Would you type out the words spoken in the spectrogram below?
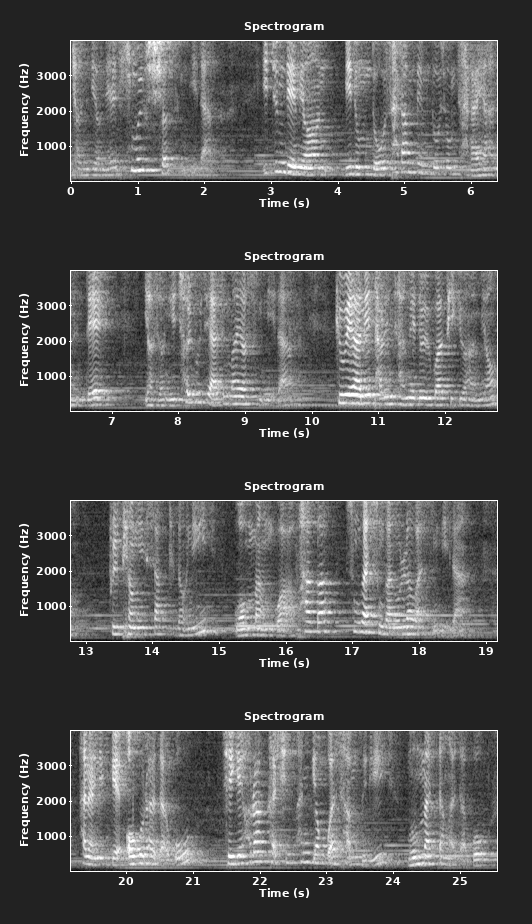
견뎌낼 힘을 주셨습니다. 이쯤 되면 믿음도 사람됨도 좀 자라야 하는데 여전히 철부지 아줌마였습니다. 교회 안에 다른 자매들과 비교하며 불평이 싹트더니 원망과 화가 순간순간 올라왔습니다. 하나님께 억울하다고 제게 허락하신 환경과 삶들이 못마땅하다고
